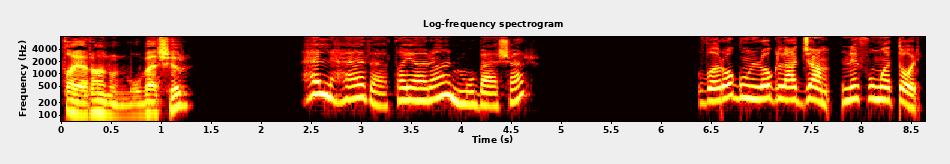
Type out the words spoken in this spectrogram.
طيران مباشر؟ هل هذا طيران مباشر؟ vă rog un loc la geam nefumători.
